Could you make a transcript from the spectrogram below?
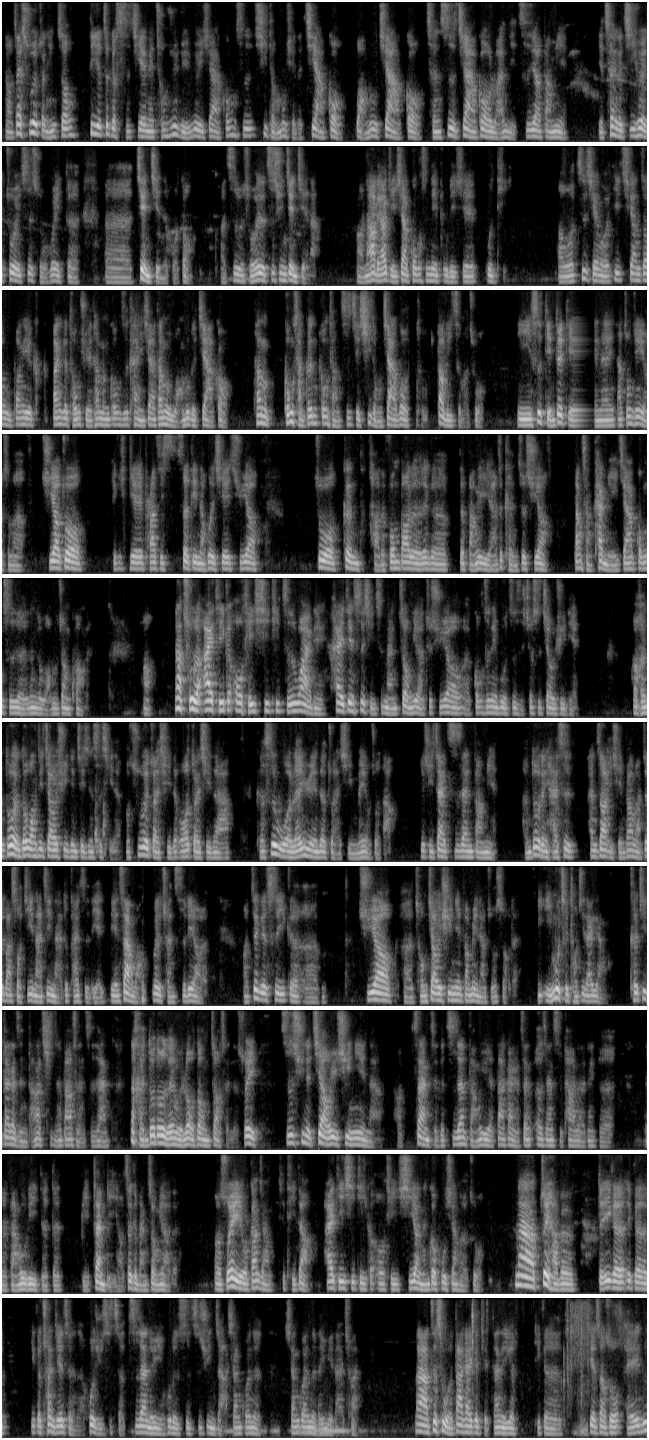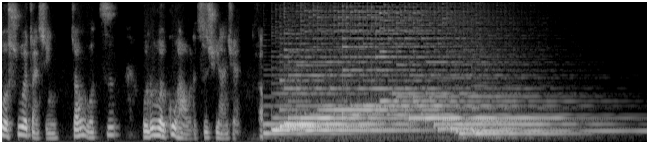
啊，在数位转型中，利用这个时间呢，重新捋路一下公司系统目前的架构、网络架构、城市架构、软体资料方面，也趁个机会做一次所谓的呃见检的活动啊，是所谓的资讯见检啊，啊，然后了解一下公司内部的一些问题啊。我之前我一象中，我帮一个帮一个同学，他们公司看一下他们网络的架构，他们工厂跟工厂之间系统架构图到底怎么做。你是点对点呢？那中间有什么需要做一些 process 设定啊，或者一些需要做更好的封包的那个的防御啊？这可能就需要当场看每一家公司的那个网络状况了。好，那除了 IT 跟 OT、CT 之外呢，还有一件事情是蛮重要，就需要呃公司内部的支持，就是教育训练。啊，很多人都忘记教育训练这件事情了。我数位转型的，我要转型的啊，可是我人员的转型没有做到，尤其在治安方面。很多人还是按照以前方法，就把手机拿进来，都开始连连上网，为了传资料了啊。这个是一个呃需要呃从教育训练方面来着手的。以以目前统计来讲，科技大概只能达到七成八成的治安，那很多都是人为漏洞造成的。所以资讯的教育训练呢，啊，占整个治安防御的大概有占二三十趴的那个的防护力的的比占比啊，这个蛮重要的哦。所以我刚讲就提到 IT、CT 跟 OT 需要能够互相合作，那最好的。的一个一个一个串接者呢，或许是指治安人员或者是资讯长相关的相关的人员来串。那这是我大概一个简单的一个一个介绍，说，哎，如果数位转型中，我资我如何顾好我的资讯安全？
